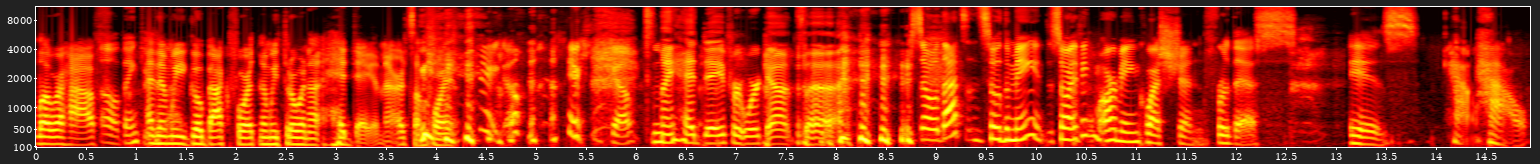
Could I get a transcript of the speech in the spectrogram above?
lower half, Oh, thank you. and for then we go back forth. and Then we throw in a head day in there at some point. There you go. There you go. it's my head day for workouts. Uh, So that's so the main so I think our main question for this is how? how.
